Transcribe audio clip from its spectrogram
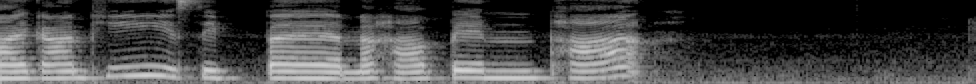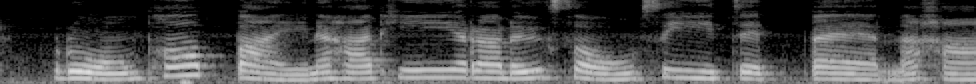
รายการที่ 18 นะคะ เป็นพระ หลวงพ่อไป่นะคะ ที่ระลึก 2478 นะคะ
